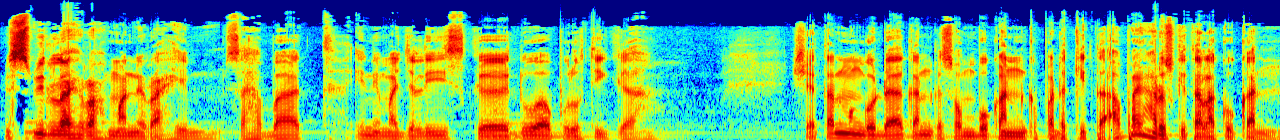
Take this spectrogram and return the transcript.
Bismillahirrahmanirrahim. Sahabat, ini majelis ke-23 Setan menggodakan kesombongan kepada kita. Apa yang harus kita lakukan?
